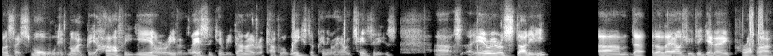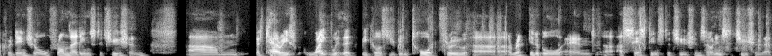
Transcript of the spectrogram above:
when I say small, it might be half a year or even less. It can be done over a couple of weeks, depending on how intense it is. Uh, area of study um, that allows you to get a proper credential from that institution. Um, it carries weight with it because you've been taught through uh, a reputable and uh, assessed institution, so an institution that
